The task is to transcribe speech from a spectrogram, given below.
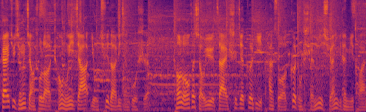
该剧情讲述了成龙一家有趣的历险故事。成龙和小玉在世界各地探索各种神秘悬疑的谜团，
